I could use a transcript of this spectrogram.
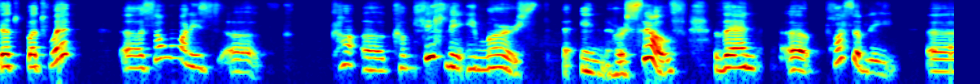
That, but when uh, someone is uh, co- uh, completely immersed in herself, then uh, possibly uh,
